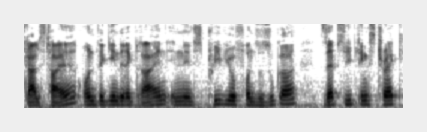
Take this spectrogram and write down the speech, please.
geiles Teil. Und wir gehen direkt rein in das Preview von Suzuka, selbst Lieblingstrack.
